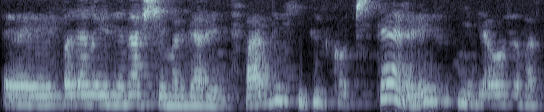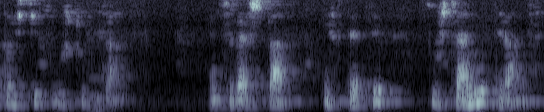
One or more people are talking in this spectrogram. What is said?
e, badano 11 margaryn twardych i tylko 4 nie miało zawartości tłuszczów trans, więc reszta niestety tłuszczami trans.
